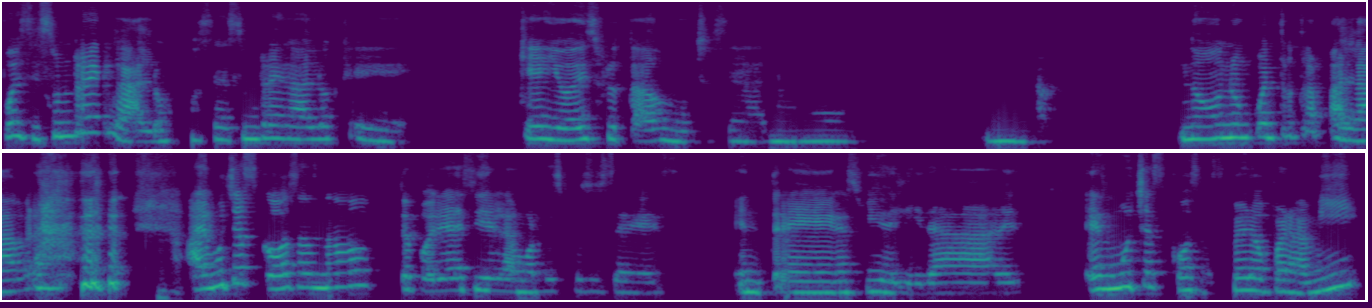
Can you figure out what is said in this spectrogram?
pues es un regalo, o sea, es un regalo que, que yo he disfrutado mucho, o sea, no, no, no encuentro otra palabra. Hay muchas cosas, ¿no? Te podría decir, el amor de esposos es entregas, fidelidades, es muchas cosas, pero para mí,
